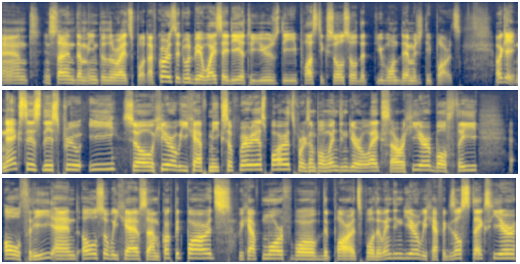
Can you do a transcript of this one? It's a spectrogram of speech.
and installing them into the right spot. Of course, it would be a wise idea to use the plastic saw so that you won't damage the parts. Okay, next is the sprue E. So here we have mix of various parts. For example, landing gear legs are here, both three. all three and also we have some cockpit parts we have more for the parts for the landing gear we have exhaust stacks here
